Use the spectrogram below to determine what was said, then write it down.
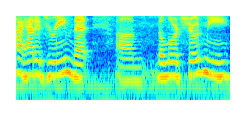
I had a dream that um, the Lord showed me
